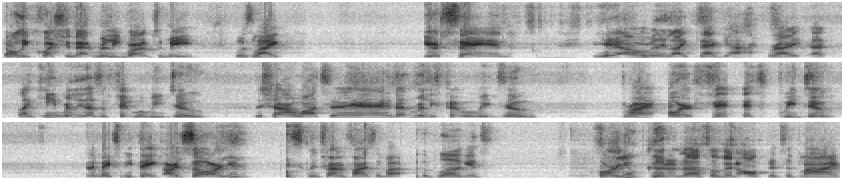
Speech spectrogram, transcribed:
The only question that really brought up to me was like, you're saying, yeah, I don't really like that guy, right? Uh, like he really doesn't fit what we do. Deshaun Watson, eh, doesn't really fit what we do. Brian Hoyer fits what we do. And it makes me think, all right, so are you basically trying to find somebody to plug in? Or are you good enough of an offensive mind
